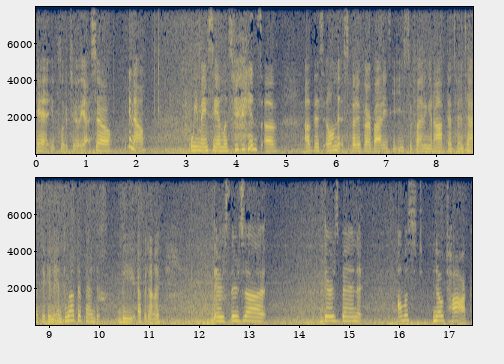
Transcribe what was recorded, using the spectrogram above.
yeah, flu too. Yeah. So you know, we may see endless variants of of this illness, but if our bodies get used to fighting it off, that's fantastic. And, and throughout the pandemic, the epidemic, there's there's uh, there's been almost no talk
